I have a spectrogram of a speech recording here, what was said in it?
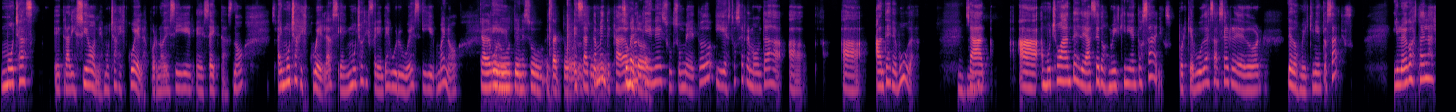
muchas eh, tradiciones, muchas escuelas, por no decir eh, sectas, ¿no? Hay muchas escuelas y hay muchos diferentes gurúes y bueno... Cada gurú eh, tiene su, exacto. Exactamente, cada uno tiene su, su, método y esto se remonta a, a, antes de Buda. O sea, a, mucho antes de hace 2500 años, porque Buda es hace alrededor de 2500 años. Y luego están las,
